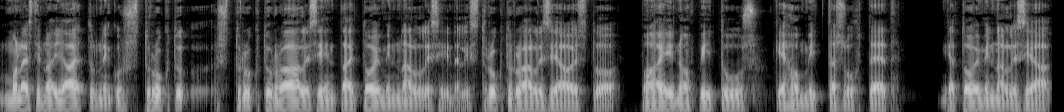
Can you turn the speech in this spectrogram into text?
monesti ne on jaettu niin kuin struktu, strukturaalisiin tai toiminnallisiin. Eli strukturaalisia olisi tuo paino, pituus, kehon mittasuhteet ja toiminnallisia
